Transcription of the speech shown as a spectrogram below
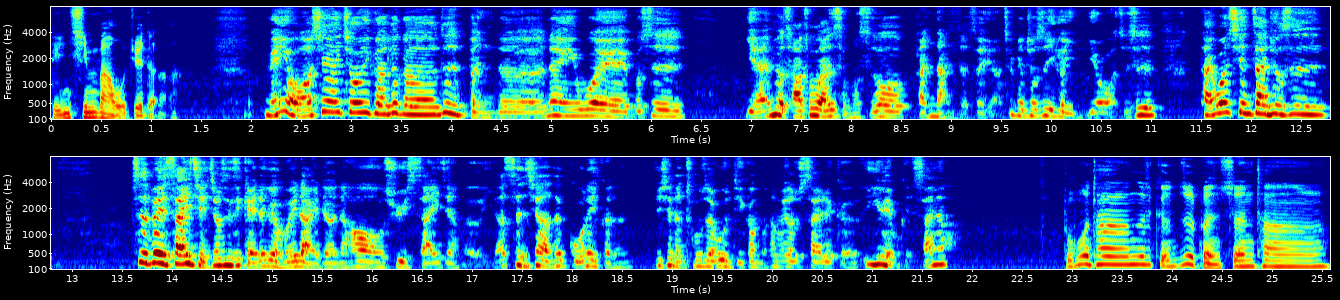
零星吧。我觉得没有啊。现在就一个那个日本的那一位，不是也还没有查出来是什么时候感染的，这样这个就是一个隐忧啊。只是台湾现在就是自备筛检，就是给那个回来的，然后去筛这样而已。那剩下的那国内可能一些人出这问题，干嘛他们要去筛那个医院也不给筛啊？不过他那个日本生，他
